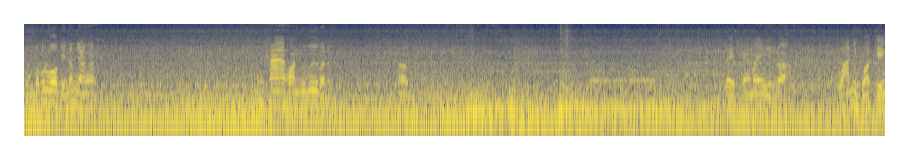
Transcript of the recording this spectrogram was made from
ผมก็บ่รู้ว่าเป็นน้ำหยังอะมันหาฮ้อนกูบื้อบ่น่ะครับ ได้แผลไหมอีกแล้วหวานนี่หัวเก่ง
